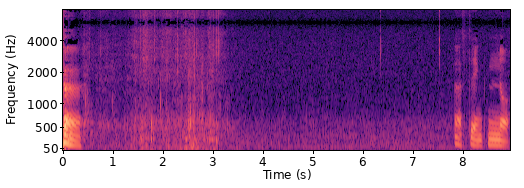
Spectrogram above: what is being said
I think no.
